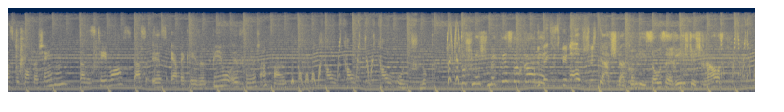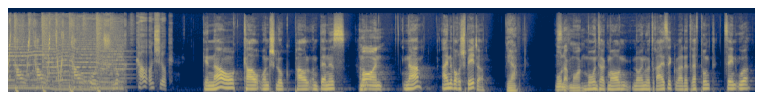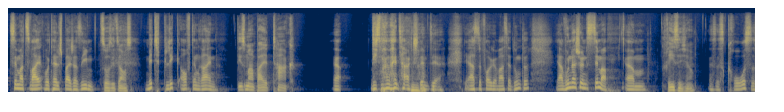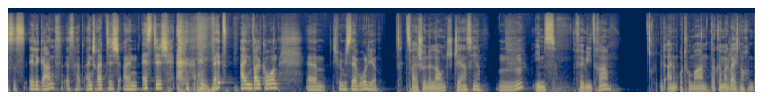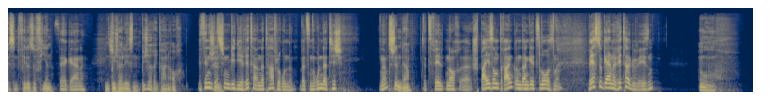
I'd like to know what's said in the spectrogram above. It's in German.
Das ist gekochter Schinken, das ist Teewurst, das ist Erdbeerkäse. Bio ist für mich Abfall. Kau, kau, kau und schluck. So schlecht schmeckt es doch gar Du nicht. denkst, es wäre aufschlicht. Gatsch, da kommt die Soße richtig raus. Kau, kau, kau und schluck. Kau und Schluck. Genau, Kau und Schluck, Paul und Dennis. Moin. Na, eine Woche später, Ja. Montagmorgen. Montagmorgen, 9.30 Uhr war der Treffpunkt, 10 Uhr, Zimmer 2, Hotelspeicher 7. So sieht's aus. Mit Blick auf den Rhein. Diesmal bei Tag. Ja, diesmal mein Tag, stimmt. Die, die erste Folge war es ja dunkel. Ja, wunderschönes Zimmer. Ähm, Riesig, ja. es ist groß, es ist elegant. Es hat einen Schreibtisch, einen Esstisch, ein Bett, einen Balkon. Ähm, ich fühle mich sehr wohl hier. Zwei schöne Lounge-Chairs hier. Mhm. Eames für Vitra. Mit einem Ottoman. Da können wir gleich noch ein bisschen philosophieren. Sehr gerne. Und Bücher lesen. Bücherregal auch. Wir sind ein Schön. bisschen wie die Ritter an der Tafelrunde, weil es ein runder Tisch. Das stimmt, ja. Jetzt fehlt noch äh, Speise und Trank und dann geht's los. Ne? Wärst du gerne Ritter gewesen? Uh,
